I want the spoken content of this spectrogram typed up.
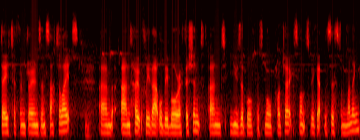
data from drones and satellites. Um, and hopefully that will be more efficient and usable for small projects once we get the system running.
